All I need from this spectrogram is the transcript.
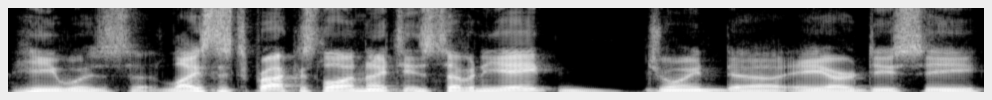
He was licensed to practice law in 1978 and joined uh, ARDC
